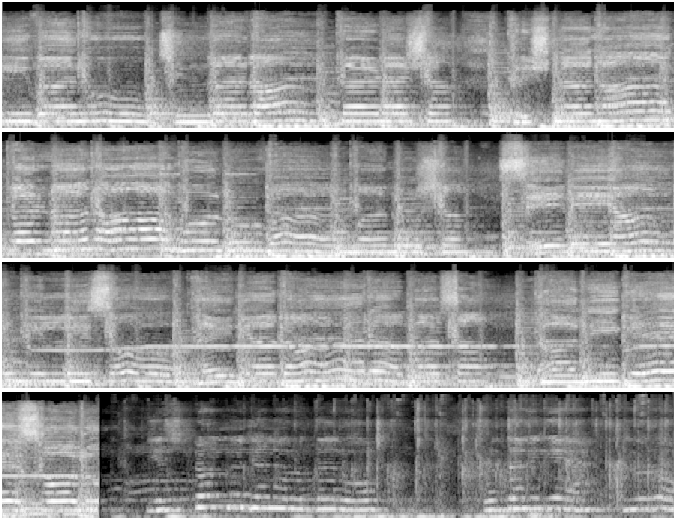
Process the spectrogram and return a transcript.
ಇವನು ಚಿನ್ನದ ಕಳಶ, ಕೃಷ್ಣನ ಕರ್ಣನ ಹುರುವ ಮನುಷ್ಯ. ಸೇನೆಯ ನಿಲ್ಲಿಸೋ ಧೈರ್ಯದ ರಭಸ ಕಾಲಿಗೆ ಸೋಲು. ಎಷ್ಟೊಂದು ಜನ ವೃದ್ಧರು ವೃದ್ಧರಿಗೆ ಇವರು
